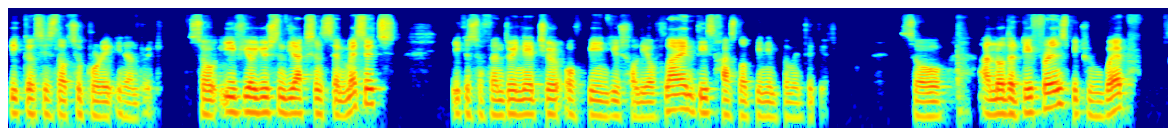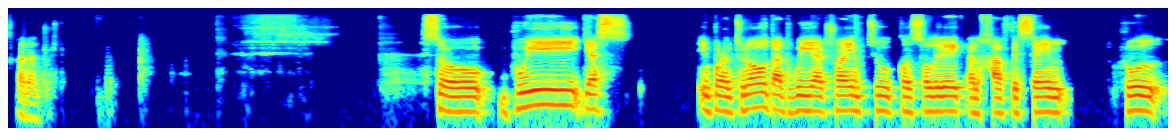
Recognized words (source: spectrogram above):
because it's not supported in android so if you're using the action send message because of Android nature of being usually offline, this has not been implemented yet. So another difference between web and Android. So we just important to know that we are trying to consolidate and have the same rule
